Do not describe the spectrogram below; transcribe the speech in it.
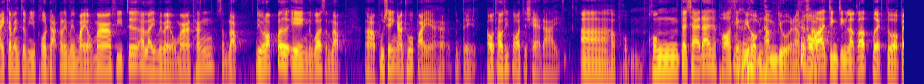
น์กำลังจะมี product อะไรใหม่ ๆ ออกมา feature อะไรใหม่ ๆ ออกมาทั้งสำหรับ Developer เอง หรือว่าสำหรับอ่าผู้ใช้งานทั่วไปอะฮะคุณเต้เอาเท่าที่พอจะแชร์ได้ อ่าครับผม คงจะแชร์ได้เฉพาะสิ่งที่ผมทำอยู่นะ เพราะว่าจริง ๆ เราก็เปิดตัวไป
